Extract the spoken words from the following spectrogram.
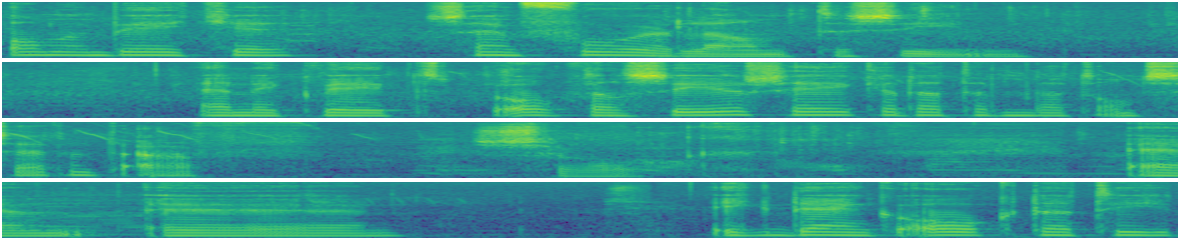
om een beetje zijn voorland te zien. En ik weet ook wel zeer zeker dat hem dat ontzettend afschrok. En eh, ik denk ook dat hij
